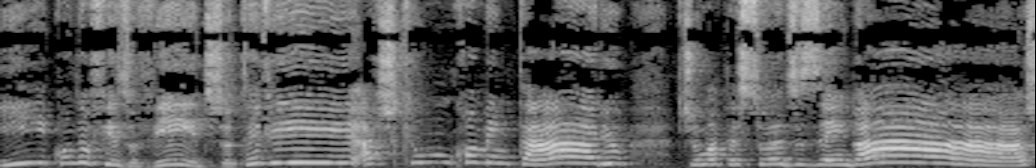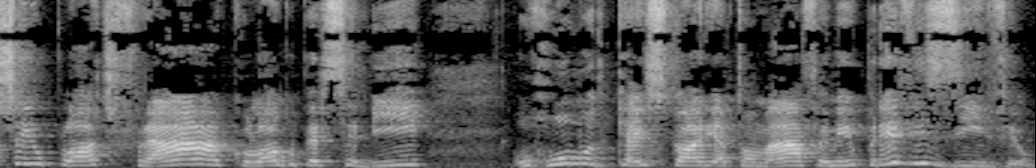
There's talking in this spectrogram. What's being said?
E quando eu fiz o vídeo, teve acho que um comentário de uma pessoa dizendo: Ah, achei o plot fraco, logo percebi o rumo que a história ia tomar foi meio previsível.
